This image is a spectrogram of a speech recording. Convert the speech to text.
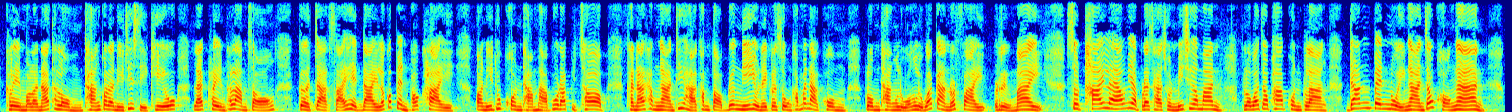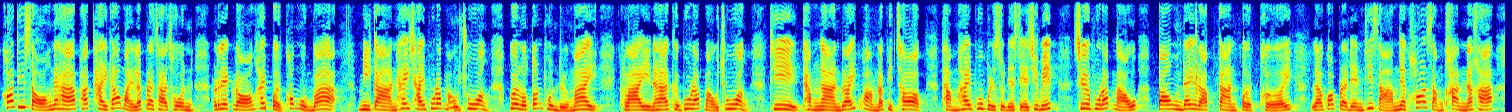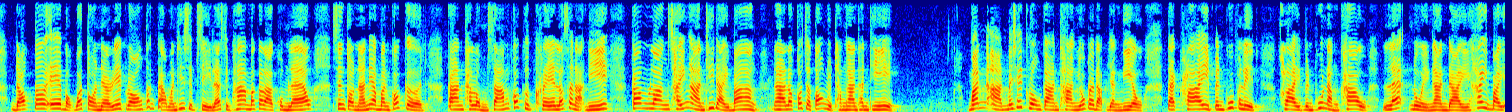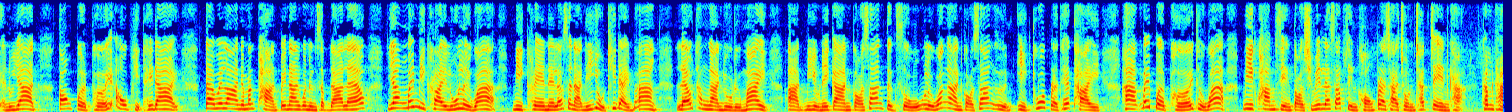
เครนมรณะถล่มทั้งกรณีที่สีคิ้ว และเครนพระรามสองเกิดจากสาเหตุใดแล้วก็เป็นเพราะใคร ตอนนี้ทุกคนถามหาผู้รับผิดชอบ คณะทำงานที่หาคำตอบเรื่องนี้อยู่ในกระทรวงคมนาคม กรมทางหลวงหรือว่าการรถไฟหรือไม่ สุดท้ายแล้วเนี่ยประชาชนไม่เชื่อมั่น เพราะว่าเจ้าภาพคนกลาง ดันเป็นหน่วยงานเจ้าของงาน ข้อที่2นะคะพักไทยก้าวใหม่และประชาชน เรียกร้องให้เปิดข้อมูลว่ามีการให้ใช้ผู้รับเหมาช่วง เพื่อลดต้นทุนหรือไม่ ใครนะคะคือผู้รับเหมาาช่วง ที่ทำงานไร้ความรับผิดชอบทำให้ผู้บริสุทธิ์เนี่ยเสียชีวิต ชื่อผู้รับเหมาต้องได้รับการเปิดเผย แล้วก็ประเด็นที่3เนี่ยข้อสำคัญนะคะ ดรเอบอกว่าตนเนี่ยเรียกร้องตั้งแต่วันที่ 14 และ 15 มกราคมแล้ว ซึ่งตอนนั้นเนี่ยมันก็เกิดการถล่มซ้ำก็คือเครนลักษณะนี้กำลังใช้งานที่ใดบ้างนะคะแล้วก็จะต้องหยุดทำงานทันที มันอาจไม่ใช่โครงการทางยกระดับอย่างเดียว แต่ใครเป็นผู้ผลิต ใครเป็นผู้นำเข้า และหน่วยงานใดให้ใบอนุญาตต้องเปิดเผยเอาผิดให้ได้ แต่เวลาเนี่ยมันผ่านไปนานกว่าหนึ่งสัปดาห์แล้ว ยังไม่มีใครรู้เลยว่า มีเครนในลักษณะนี้อยู่ที่ใดบ้าง แล้วทำงานอยู่หรือไม่ อาจมีอยู่ในการก่อสร้างตึกสูง หรือว่างานก่อสร้างอื่นอีกทั่วประเทศไทย หากไม่เปิดเผยถือว่ามีความเสี่ยงต่อชีวิตและทรัพย์สินของประชาชนชัดเจนค่ะคำถาม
